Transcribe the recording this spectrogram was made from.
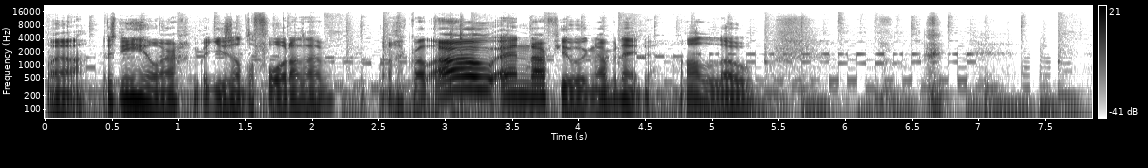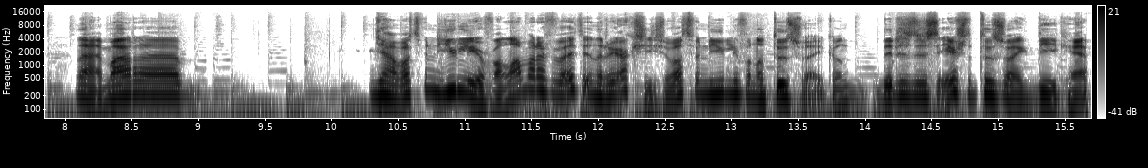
Maar ja, is niet heel erg. Een beetje zand op voorraad hebben. Dan ga ik wat. Oh, en daar viel ik naar beneden. Hallo. nee, maar uh, ja, wat vinden jullie ervan? Laat maar even weten in de reacties. Wat vinden jullie van een toetsweek? Want dit is dus de eerste toetsweek die ik heb.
